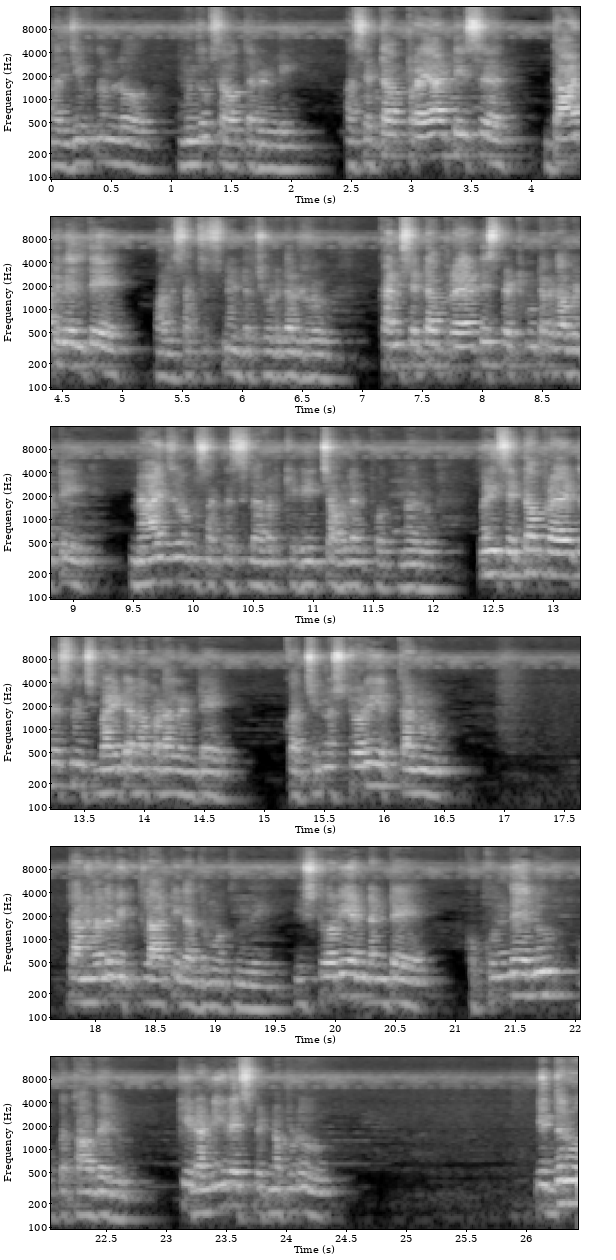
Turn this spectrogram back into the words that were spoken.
వాళ్ళ జీవితంలో ముందుకు సాగుతారండి. ఆ సెట్ ఆఫ్ ప్రయారిటీస్ దాటి వెళ్తే వాళ్ళు సక్సెస్ ఏంటో చూడగలరు. కానీ సెట్ ఆఫ్ ప్రయారిటీస్ పెట్టుకుంటారు కాబట్టి మ్యాక్సిమం సక్సెస్ లెవెల్కి రీచ్ అవ్వలేకపోతున్నారు. మరి సెట్ ఆఫ్ ప్రయారిటీస్ నుంచి బయట ఎలా పడాలంటే ఒక చిన్న స్టోరీ చెప్తాను. దానివల్ల మీకు క్లారిటీగా అర్థమవుతుంది. ఈ స్టోరీ ఏంటంటే ఒక కుందేలు ఒక తాబేలుకి రన్నింగ్ రేస్ పెట్టినప్పుడు ఇద్దరు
